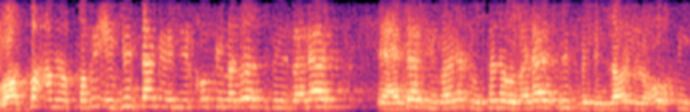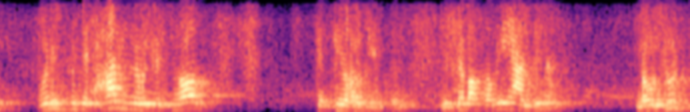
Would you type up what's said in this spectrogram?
وأصبح من الطبيعي جدا أن يكون في مدرسة البنات إعدادي بنات وثانوي بنات نسبة الزواج العرفي ونسبة الحمل والإجهاض كثيرة جدا. مش تبقى طبيعي عندنا موجود.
